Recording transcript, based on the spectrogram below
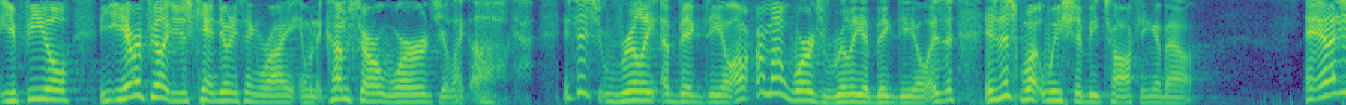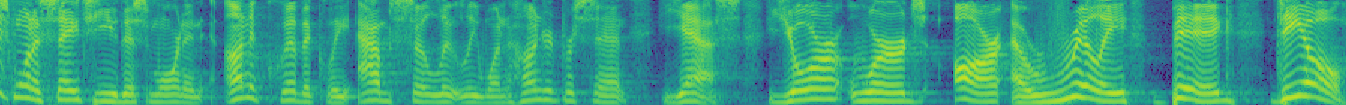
you, feel, you ever feel like you just can't do anything right? And when it comes to our words, you're like, oh, God, is this really a big deal? Are, are my words really a big deal? Is, it, is this what we should be talking about? And I just want to say to you this morning, unequivocally, absolutely, 100% yes, your words are a really big deal.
